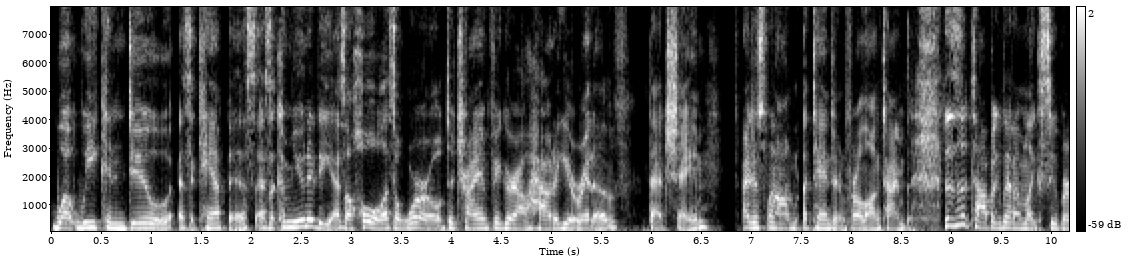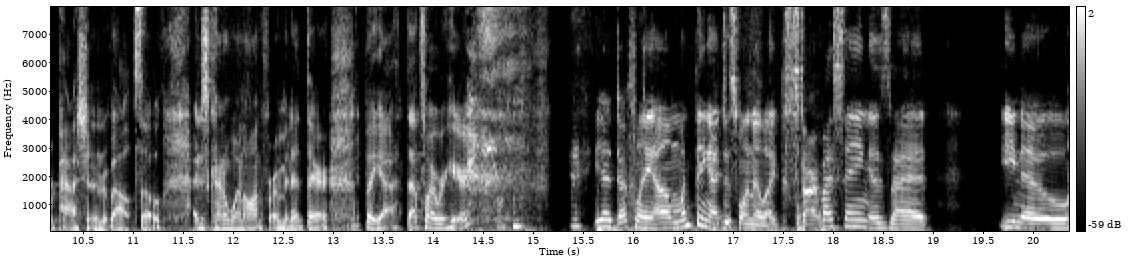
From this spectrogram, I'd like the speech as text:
what we can do as a campus, as a community, as a whole, as a world to try and figure out how to get rid of that shame. I just went on a tangent for a long time. This is a topic that I'm like super passionate about, so I just kind of went on for a minute there. But yeah, that's why we're here. yeah, definitely. Um, one thing I just want to like start by saying is that, you know,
